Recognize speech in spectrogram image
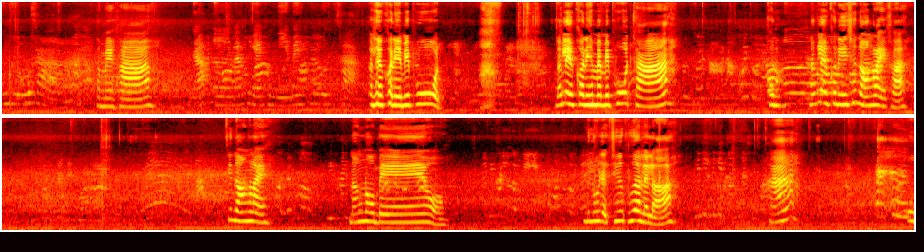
คุณครูค่ะ ทำไมคะ นักเอ๋นักเรียนคนนี้ไม่พูดค่ะ นักเรียนคนนี้ไม่พูด นักเรียนคนนี้ทำไมไม่พูดคะคนนักเรียนคนนี้ชื่อน้องอะไรคะชื่อน้องอะไร น้องโนเบล ไม่รู้จักชื่อเพื่อนเลยเหรอฮะอู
